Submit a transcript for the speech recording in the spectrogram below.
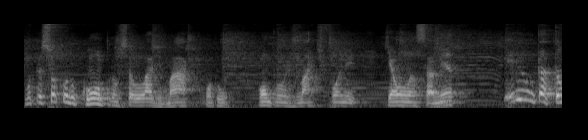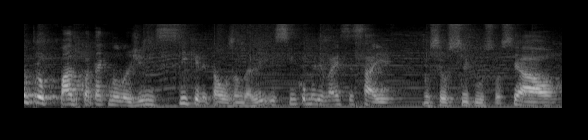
Uma pessoa quando compra um celular de marca, quando compra um smartphone que é um lançamento, ele não está tão preocupado com a tecnologia em si que ele está usando ali, e sim como ele vai se sair no seu ciclo social,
